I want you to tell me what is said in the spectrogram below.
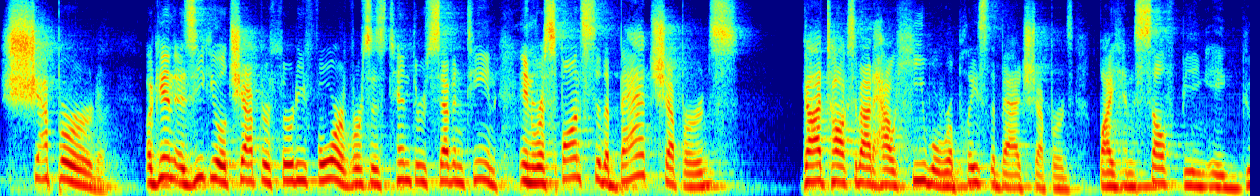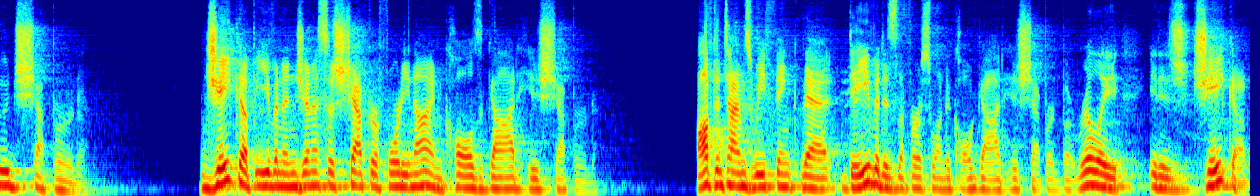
shepherd. Again, Ezekiel chapter 34, verses 10 through 17, in response to the bad shepherds, God talks about how he will replace the bad shepherds by himself being a good shepherd. Jacob, even in Genesis chapter 49, calls God his shepherd. Oftentimes we think that David is the first one to call God his shepherd, but really it is Jacob.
